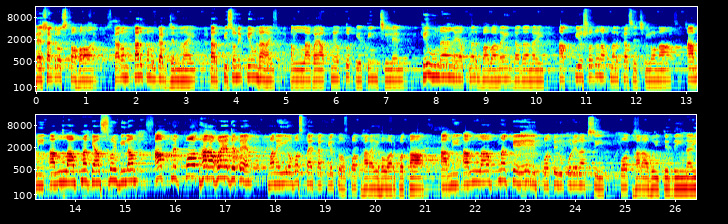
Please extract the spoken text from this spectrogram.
নেশাগ্রস্ত হয় কারণ তার কোনো গার্জেন নাই, তার পিছনে কেউ নাই। আল্লাহ হয় আপনিও তো এতিম ছিলেন। কেউ নাই, আপনার বাবা নাই, দাদা নাই, আত্মীয় স্বজন আপনার কাছে ছিল না। আমি আল্লাহ আপনাকে আশ্রয় দিলাম, আপনি পথ হারা হয়ে যেতেন। মানে এই অবস্থায় থাকলে তো পথ হারাই হওয়ার কথা। আমি আল্লাহ আপনাকে পথের উপরে রাখছি। পথ হারা হইতে দেই নাই,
